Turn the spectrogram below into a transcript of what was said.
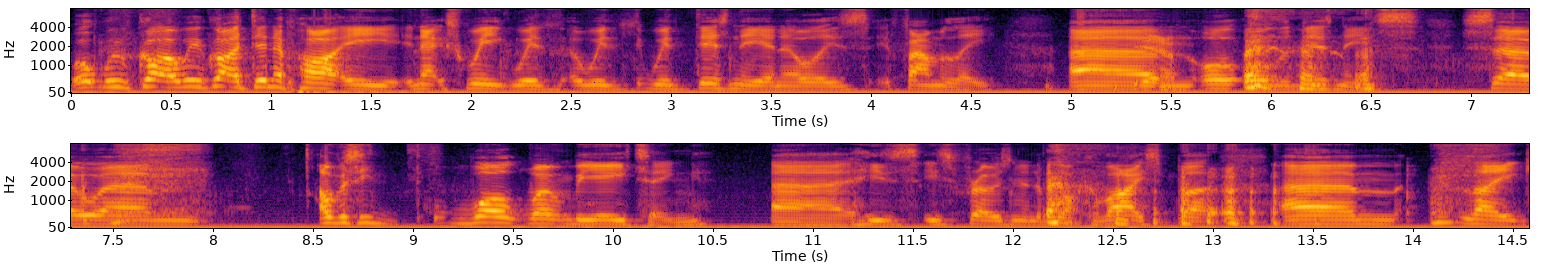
well, we've got we've got a dinner party next week with with with Disney and all his family. Um, Yeah. all, all the Disneys. so um, obviously Walt won't be eating. Uh, he's he's frozen in a block of ice, but um, like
